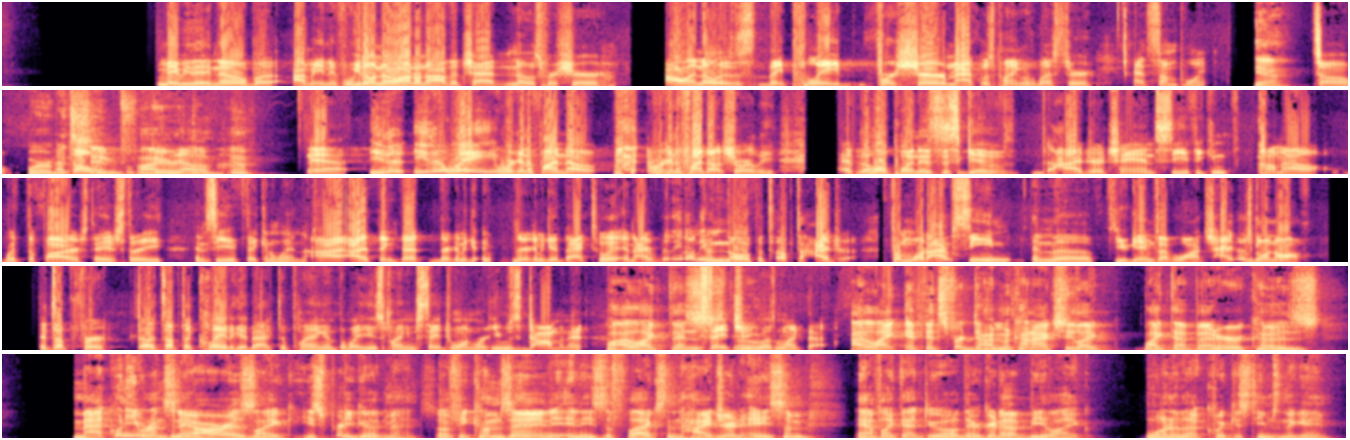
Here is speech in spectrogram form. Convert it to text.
maybe they know. But I mean, if we don't know, I don't know how the chat knows for sure. All I know is they played for sure. Mack was playing with Wester at some point. Yeah. So Or That's all Sim we- Fire. we know. them, Yeah. Yeah, either either way, we're gonna find out. we're gonna find out shortly. And the whole point is just give the Hydra a chance, see if he can come out with the fire stage three, and see if they can win. I, I think that they're gonna get they're gonna get back to it, and I really don't even know if it's up to Hydra. From what I've seen in the few games I've watched, Hydra's going off. It's up for it's up to Clay to get back to playing it the way he was playing in stage one, where he was dominant, Well, I like this. and stage two though. he wasn't like that. I like if it's for Diamond kind of actually like like that better because Mack when he runs an AR is like he's pretty good, man. So if he comes in and he's the flex and Hydra and Asim, they have like that duo, they're gonna be like one of the quickest teams in the game.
